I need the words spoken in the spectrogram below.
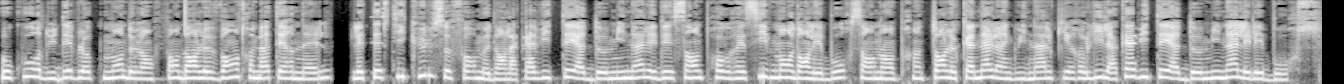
au cours du développement de l'enfant dans le ventre maternel, les testicules se forment dans la cavité abdominale et descendent progressivement dans les bourses en empruntant le canal inguinal qui relie la cavité abdominale et les bourses.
